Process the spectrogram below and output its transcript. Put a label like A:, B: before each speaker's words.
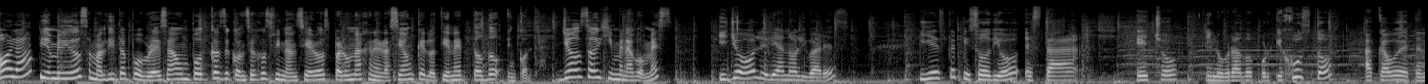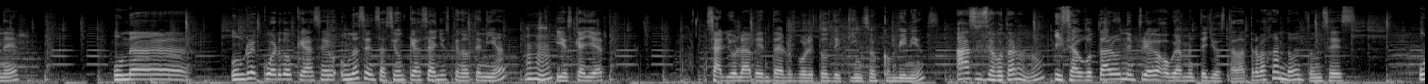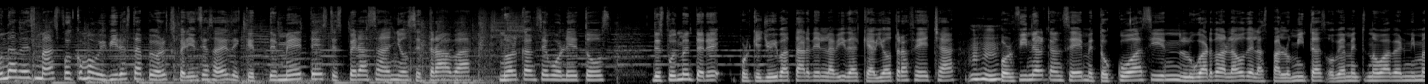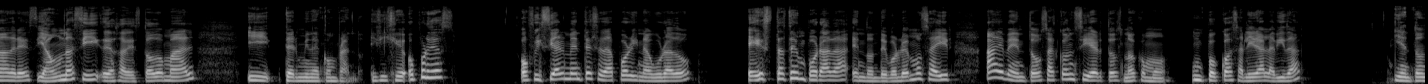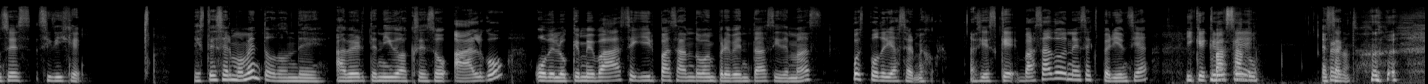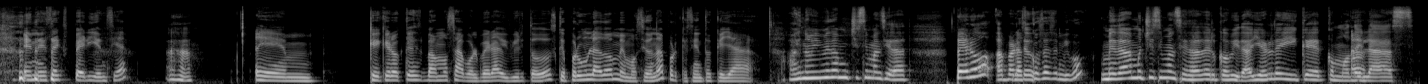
A: Hola, bienvenidos a Maldita Pobreza, un podcast de consejos financieros para una generación que lo tiene todo en contra. Yo soy Jimena Gómez.
B: Y yo, Liliana Olivares. Y este episodio está hecho y logrado porque justo acabo de tener una un recuerdo que hace, una sensación que hace años que no tenía. Y es que ayer salió la venta de los boletos de Kings of Convenience.
A: Ah, sí, se agotaron, ¿no?
B: Y se agotaron en friega. Obviamente yo estaba trabajando, entonces una vez más fue como vivir esta peor experiencia, ¿sabes? De que te metes, te esperas años, se traba, no alcancé boletos. Después me enteré, porque yo iba tarde en la vida, que había otra fecha. Por fin alcancé, me tocó así en el lugar de al lado de las palomitas. Obviamente no va a haber ni madres. Y aún así, ya sabes, todo mal. Y terminé comprando. Y dije, oh por Dios, oficialmente se da por inaugurado esta temporada en donde volvemos a ir a eventos, a conciertos, ¿no? Como un poco a salir a la vida. Y entonces sí dije, este es el momento donde haber tenido acceso a algo o de lo que me va a seguir pasando en preventas y demás, pues podría ser mejor. Así es que basado en esa experiencia y que creo
A: Basado.
B: que... Exacto. en esa experiencia,
A: Ajá.
B: em, que creo que vamos a volver a vivir todos, que por un lado me emociona porque siento que ya...
A: Ay, no, a mí me da muchísima ansiedad. Pero, aparte,
B: ¿Las cosas en vivo?
A: me da muchísima ansiedad del COVID. Ayer leí que como de
B: Ah.
A: las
